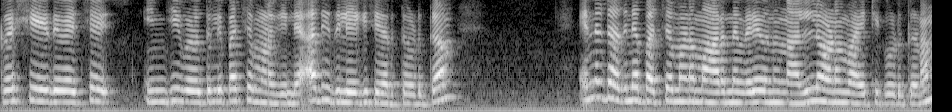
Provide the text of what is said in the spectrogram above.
ക്രഷ് ചെയ്ത് വെച്ച് ഇഞ്ചി വെളുത്തുള്ളി പച്ചമുളകില്ല അത് ഇതിലേക്ക് ചേർത്ത് കൊടുക്കാം. എന്നിട്ട് അതിന്റെ പച്ചമണം മാറുന്നവരെ ഒന്ന് നല്ലോണം വയറ്റി കൊടുക്കണം.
